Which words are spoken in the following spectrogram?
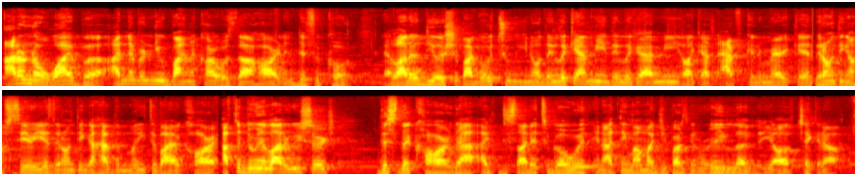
I don't know why, but I never knew buying a car was that hard and difficult. A lot of dealership I go to, you know, they look at me, they look at me like as African American. They don't think I'm serious. They don't think I have the money to buy a car. After doing a lot of research, this is the car that I decided to go with and I think Mama Gebar is gonna really love it. Y'all check it out.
